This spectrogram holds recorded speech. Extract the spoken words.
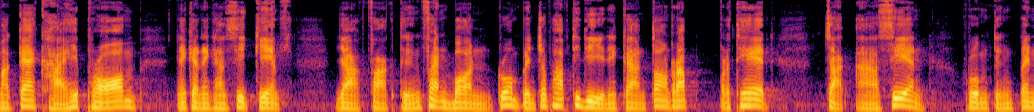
มาแก้ไขให้พร้อม ในการแข่งขันซีเกมส์อยากฝากถึงแฟนบอลร่วมเป็นเจ้าภาพที่ดีในการต้อนรับประเทศจากอาเซียน รวมถึงเป็น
